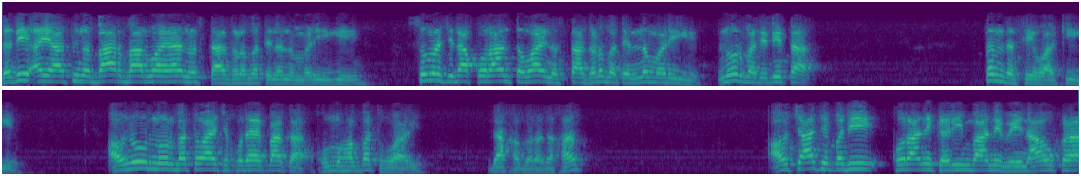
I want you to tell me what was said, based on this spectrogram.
د دې آیاتونه بار بار وایا نو ستا زړه به تنه نه مړیږي څومره چې دا قران ته وای نو ستا زړه به تنه نه مړیږي نور به دې دیتا تند سیوا کیږي او نور نور به توای چې خدای پاکه خو محبت غواړي دا خبره ده او چا چې په دې قران کریم باندې وینا وکړه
